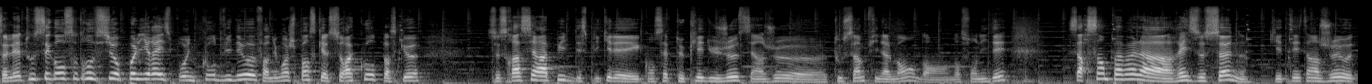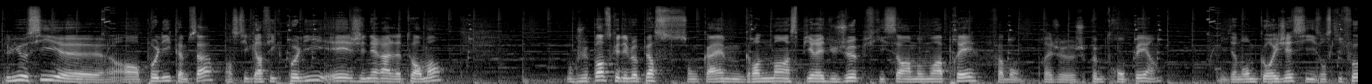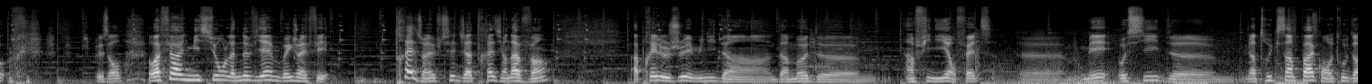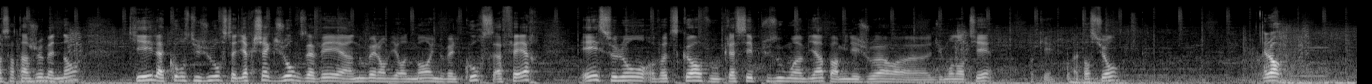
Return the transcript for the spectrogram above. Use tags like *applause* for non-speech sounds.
Salut à tous, c'est Gros, on se retrouve sur Polyrace pour une courte vidéo, enfin du moins je pense qu'elle sera courte parce que ce sera assez rapide d'expliquer les concepts clés du jeu, c'est un jeu euh, tout simple finalement dans, son idée. Ça ressemble pas mal à Raise the Sun, qui était un jeu lui aussi euh, en poly comme ça, en style graphique poly et généré aléatoirement. Donc je pense que les développeurs sont quand même grandement inspirés du jeu puisqu'il sort un moment après. Enfin bon, après je, je peux me tromper, hein. ils viendront me corriger s'ils ont ce qu'il faut. *laughs* On va faire une mission, la 9 Vous voyez que j'en ai fait 13, j'en ai fait déjà 13, il y en a 20. Après, le jeu est muni d'un mode euh, infini en fait, euh, mais aussi d'un truc sympa qu'on retrouve dans certains jeux maintenant, qui est la course du jour. C'est-à-dire que chaque jour, vous avez un nouvel environnement, une nouvelle course à faire, et selon votre score, vous vous classez plus ou moins bien parmi les joueurs euh, du monde entier. Ok, attention. Alors,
